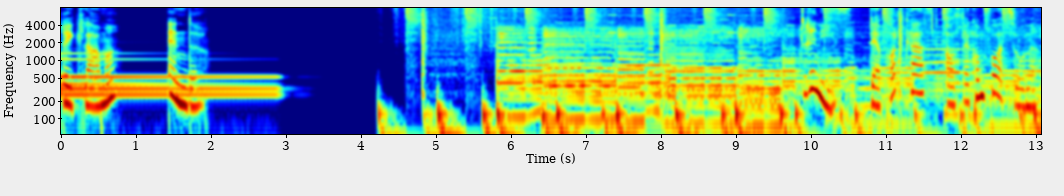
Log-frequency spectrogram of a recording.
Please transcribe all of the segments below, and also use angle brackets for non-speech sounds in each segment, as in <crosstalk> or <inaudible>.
Reklame Ende. Drinnies, der Podcast aus der Komfortzone.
